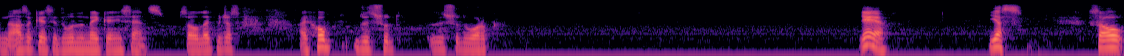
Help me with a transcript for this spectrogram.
In other case it wouldn't make any sense. So let me just I hope this should this should work yeah. Yes. So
